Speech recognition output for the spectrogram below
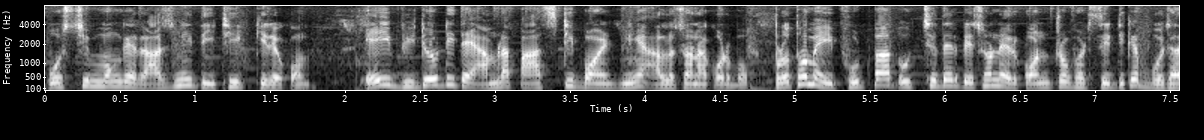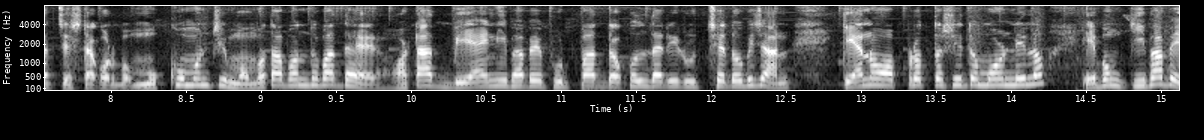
পশ্চিমবঙ্গের রাজনীতি ঠিক কীরকম। এই ভিডিওটিতে আমরা পাঁচটি পয়েন্ট নিয়ে আলোচনা করব। প্রথমেই ফুটপাত উচ্ছেদের পেছনের কন্ট্রোভার্সিটিকে বোঝার চেষ্টা করব। মুখ্যমন্ত্রী মমতা বন্দ্যোপাধ্যায়ের হঠাৎ বেআইনিভাবে ফুটপাত দখলদারির উচ্ছেদ অভিযান কেন অপ্রত্যাশিত মোড় নিল এবং কীভাবে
